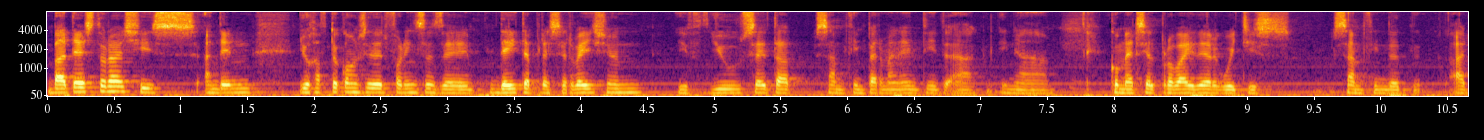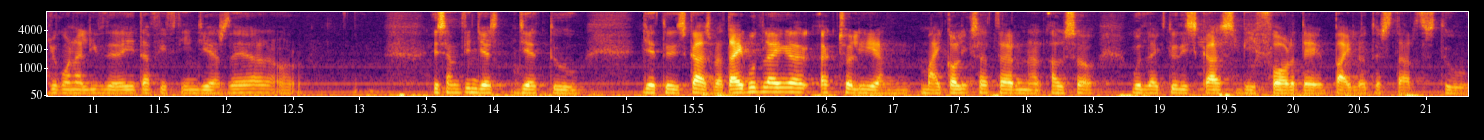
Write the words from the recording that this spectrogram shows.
But storage is, and then you have to consider, for instance, the data preservation. If you set up something permanent in a, in a commercial provider, which is something that are you going to leave the data 15 years there, or is something just yet to yet to discuss. But I would like uh, actually, and my colleagues at CERN also would like to discuss before the pilot starts to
